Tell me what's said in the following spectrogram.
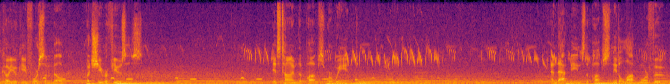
Begs Koyuki for some milk, but she refuses. It's time the pups were weaned. And that means the pups need a lot more food.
